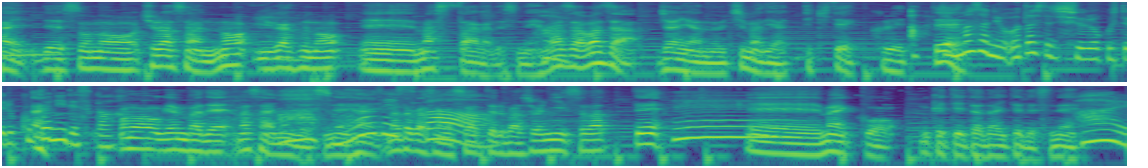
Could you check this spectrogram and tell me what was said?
はい、でそのチュラさんの湯がふの、えーマスターがですね、はい。わざわざジャイアンの家までやってきてくれあじゃあてまさに私たち収録してるここにですか？この現場でまさにですねはい、まどか。さんが座ってる場所に座って、えええーマイクを向けていただいてですね、はい。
